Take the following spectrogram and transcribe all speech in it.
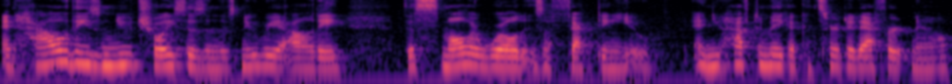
and how these new choices in this new reality the smaller world is affecting you. And you have to make a concerted effort now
